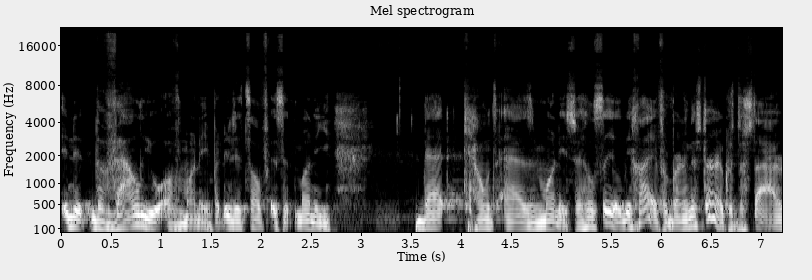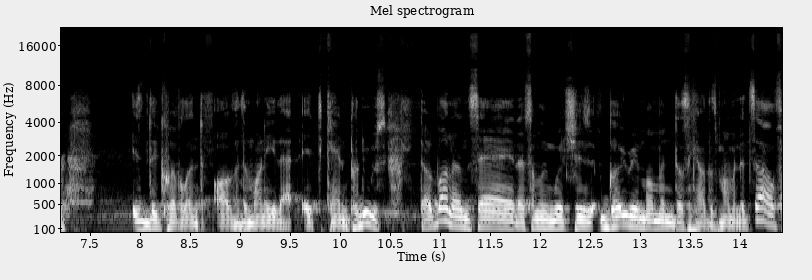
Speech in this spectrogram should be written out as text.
in it the value of money, but it itself isn't money. That counts as money. So he'll say you'll be high for burning the shtar because the shtar is the equivalent of the money that it can produce. The Rabbanan say that something which is goyri moment doesn't count as moment itself,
